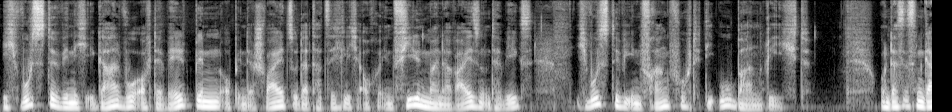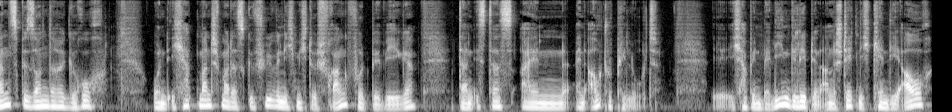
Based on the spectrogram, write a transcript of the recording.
Ich wusste, wenn ich egal wo auf der Welt bin, ob in der Schweiz oder tatsächlich auch in vielen meiner Reisen unterwegs, ich wusste, wie in Frankfurt die U-Bahn riecht. Und das ist ein ganz besonderer Geruch. Und ich habe manchmal das Gefühl, wenn ich mich durch Frankfurt bewege, dann ist das ein, ein Autopilot. Ich habe in Berlin gelebt, in anderen Städten, ich kenne die auch,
